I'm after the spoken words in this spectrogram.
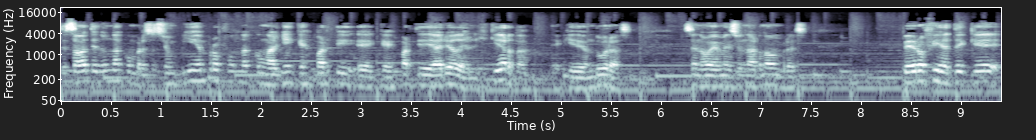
estaba teniendo una conversación bien profunda con alguien que es, eh, que es partidario de la izquierda, aquí de Honduras. Se no voy a mencionar nombres. Pero fíjate que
